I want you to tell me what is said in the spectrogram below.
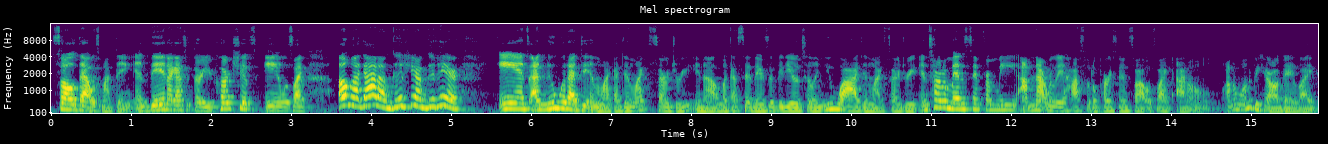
So that was my thing. And then I got to third year clerkships and was like, oh my God, I'm good here. I'm good here. And I knew what I didn't like. I didn't like surgery. And I, like I said, there's a video telling you why I didn't like surgery. Internal medicine for me, I'm not really a hospital person. So I was like, I don't, I don't want to be here all day. Like,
